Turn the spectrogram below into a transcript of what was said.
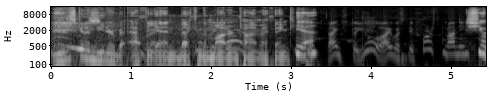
You're just gonna meet her at the end, back in the modern time, I think. Yeah. Thanks to you, I was the first man in She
